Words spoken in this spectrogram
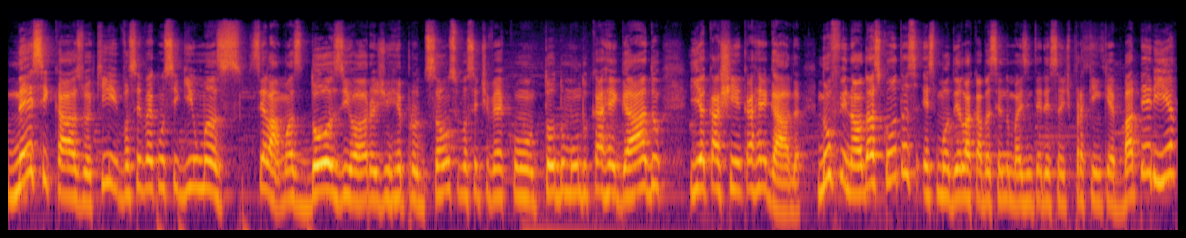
Nesse caso aqui, você vai conseguir umas, sei lá, umas 12 horas de reprodução se você tiver com todo mundo carregado e a caixinha carregada. No final das contas, esse modelo acaba sendo mais interessante para quem quer bateria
